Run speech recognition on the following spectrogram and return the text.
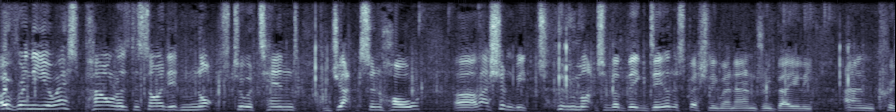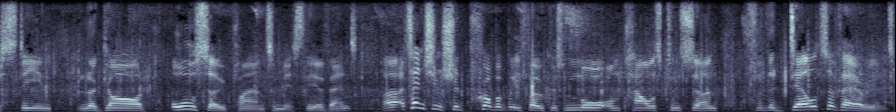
Over in the US, Powell has decided not to attend Jackson Hole. Uh, that shouldn't be too much of a big deal, especially when Andrew Bailey and Christine Lagarde also plan to miss the event. Uh, attention should probably focus more on Powell's concern for the Delta variant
